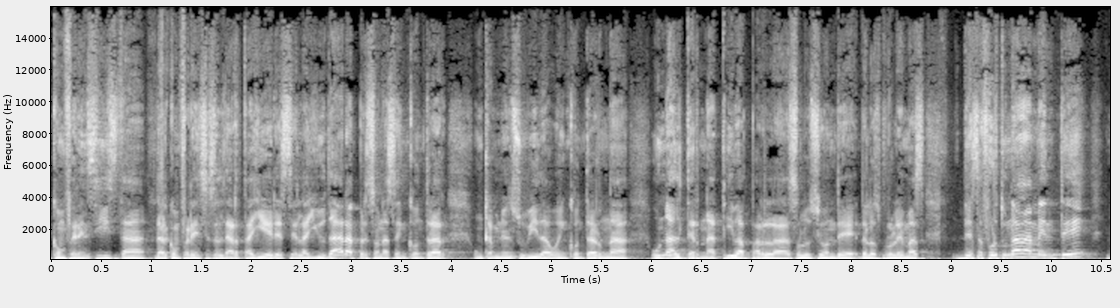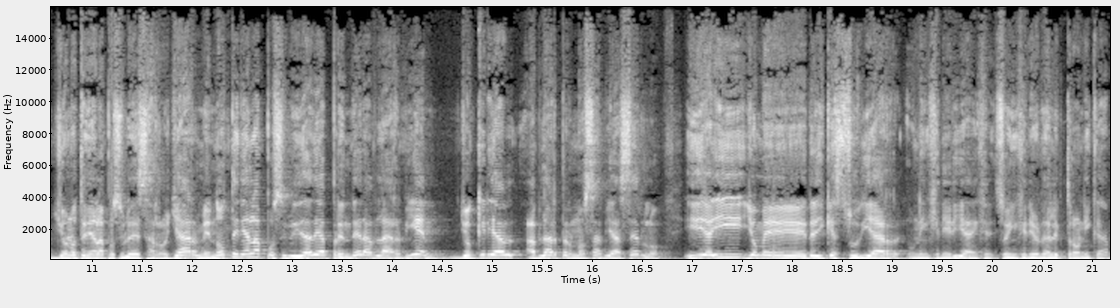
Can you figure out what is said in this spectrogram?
conferencista, dar conferencias, el dar talleres, el ayudar a personas a encontrar un camino en su vida o encontrar una, una alternativa para la solución de, de los problemas. Desafortunadamente, yo no tenía la posibilidad de desarrollarme, no tenía la posibilidad de aprender a hablar bien. Yo quería hablar, pero no sabía hacerlo. Y de ahí yo me dediqué que estudiar una ingeniería, soy ingeniero de electrónica,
